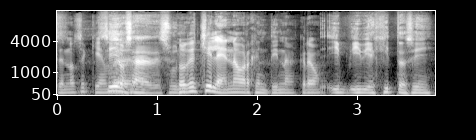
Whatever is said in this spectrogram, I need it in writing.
de no sé quién. Sí, de- o sea, es un- Creo que es chilena o argentina, creo. Y, y viejita, sí.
